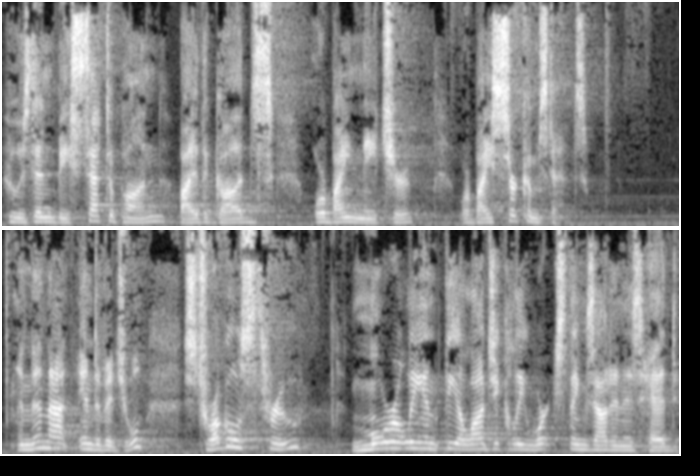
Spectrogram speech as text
who is then beset upon by the gods or by nature or by circumstance. And then that individual struggles through, morally and theologically works things out in his head,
